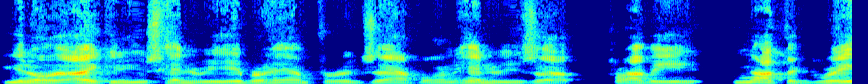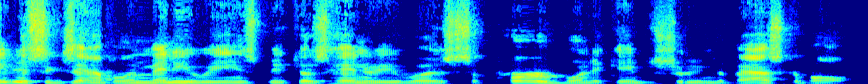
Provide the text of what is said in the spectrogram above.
you know, I can use Henry Abraham, for example, and Henry's uh, probably not the greatest example in many ways because Henry was superb when it came to shooting the basketball.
